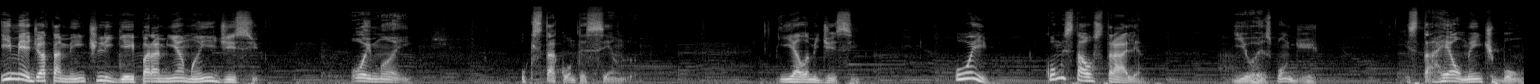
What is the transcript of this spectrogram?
Imediatamente liguei para minha mãe e disse: Oi, mãe, o que está acontecendo? E ela me disse: Oi, como está a Austrália? E eu respondi: Está realmente bom,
